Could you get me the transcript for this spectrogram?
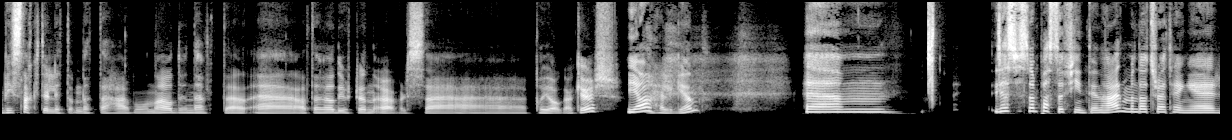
vi snakket jo litt om dette her, Mona, og du nevnte eh, at du hadde gjort en øvelse på yogakurs Ja. i helgen. Ehm, jeg syns den passer fint inn her, men da tror jeg jeg trenger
